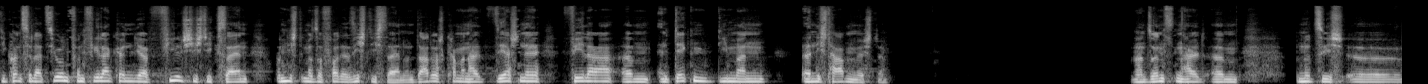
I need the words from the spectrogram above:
Die Konstellationen von Fehlern können ja vielschichtig sein und nicht immer sofort ersichtlich sein. Und dadurch kann man halt sehr schnell Fehler ähm, entdecken, die man äh, nicht haben möchte. Und ansonsten halt ähm, benutze ich äh,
